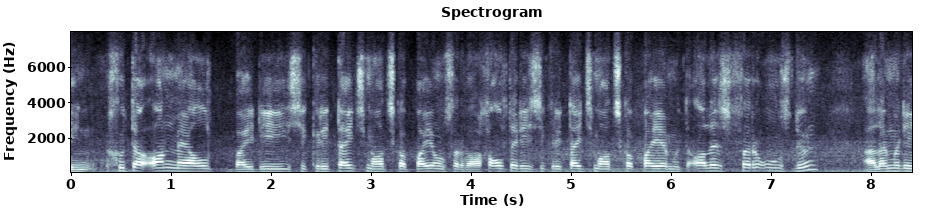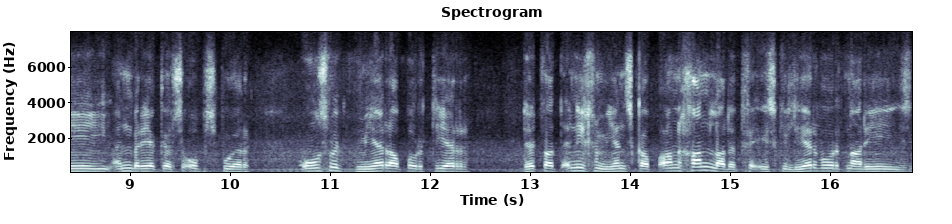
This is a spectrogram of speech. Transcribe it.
en goede aanmeld by die sekuriteitsmaatskappye. Ons verwag altyd die sekuriteitsmaatskappye moet alles vir ons doen. Hulle moet die inbrekers opspoor. Ons moet meer rapporteer dit wat in die gemeenskap aangaan, laat dit geeskaleer word na die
